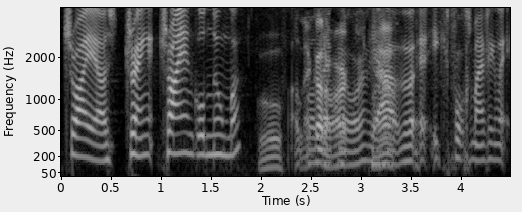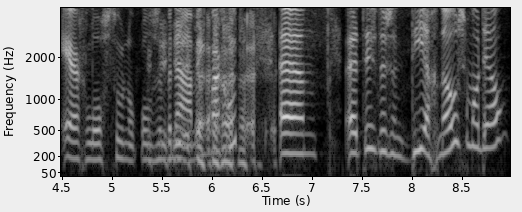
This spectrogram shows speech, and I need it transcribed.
triage tri- triangle noemen. Oeh, Ook lekker, wel hoor. Ja, we- ik, volgens mij gingen we erg los toen op onze benaming. Maar goed, ehm, het is dus een diagnosemodel.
